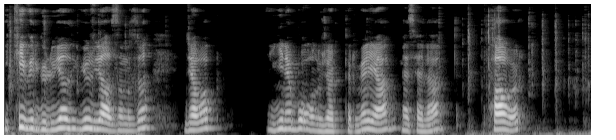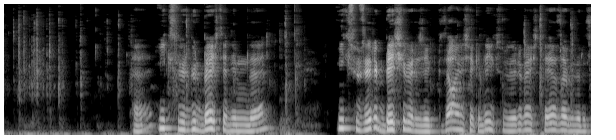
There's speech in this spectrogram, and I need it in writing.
2 virgülü yaz, 100 yazdığımızda cevap yine bu olacaktır. Veya mesela power e, x virgül 5 dediğimde x üzeri 5'i verecek bize. Aynı şekilde x üzeri 5 de yazabiliriz.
